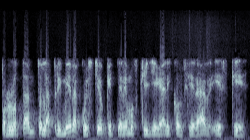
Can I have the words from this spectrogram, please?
Por lo tanto, la primera cuestión que tenemos que llegar y considerar es que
